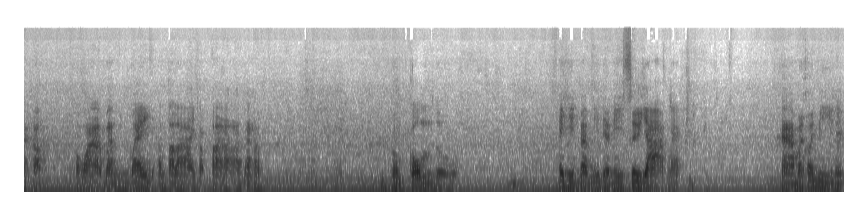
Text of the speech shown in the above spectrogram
นะครับ เพราะว่ามันไม่อันตรายกับปลานะครับกลมๆดูไอหินแบบนี้เดี๋ยวนี้ซื้อยากนะหาไม่ค่อยมีเลย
